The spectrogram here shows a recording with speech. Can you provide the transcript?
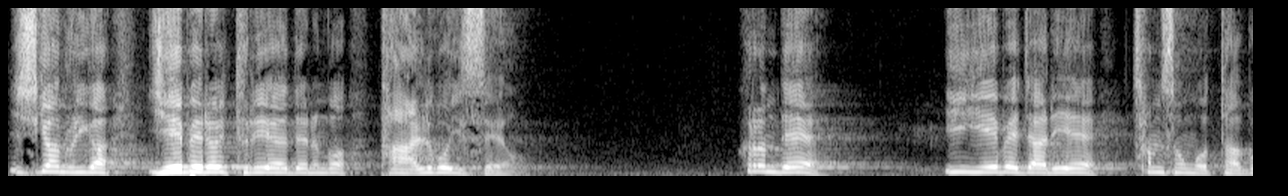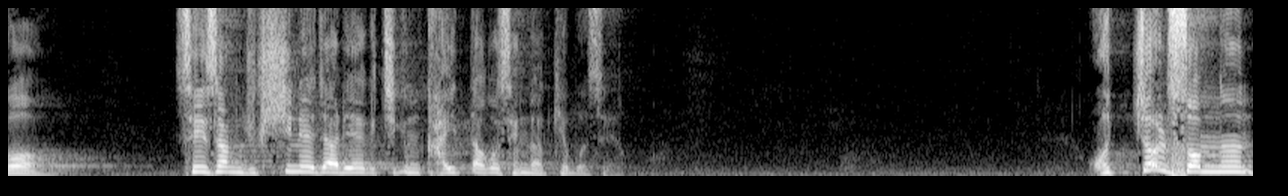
이 시간 우리가 예배를 드려야 되는 거 다 알고 있어요. 그런데 이 예배 자리에 참석 못하고 세상 육신의 자리에 지금 가 있다고 생각해 보세요. 어쩔 수 없는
